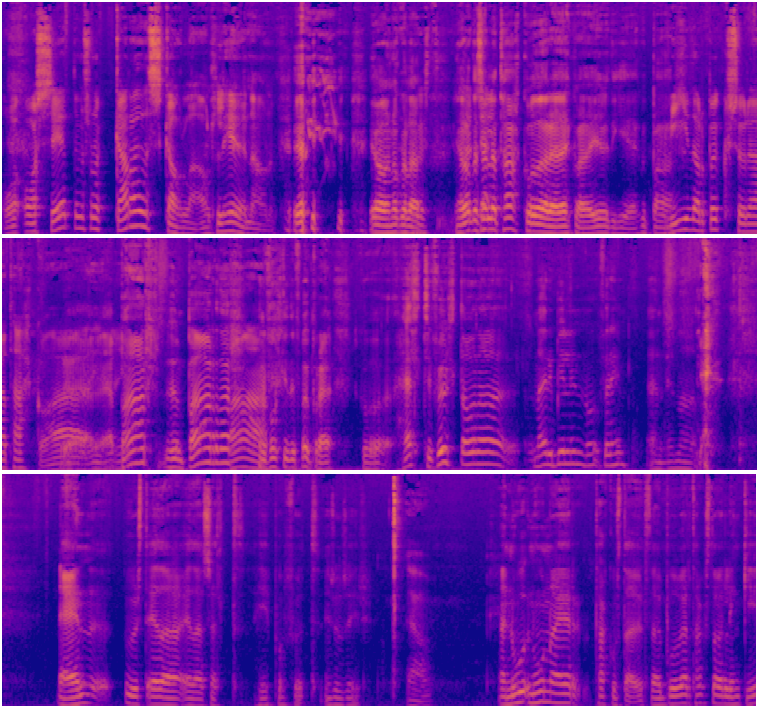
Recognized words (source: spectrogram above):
Og, og setjum svona garðskála á hliðina á honum. Já, nokkulega ég er átt að selja takkóðar eða eitthvað? Ég veit ekki, eitthvað bar. Víðar buksur eða takk og Ja, bar, við höfum bar þar. Bar. þannig að fólk getur fóð bara sko, sér fullt á hana næri bílinn og fyrir heim. En hérna en, þú veist, eða, eða selt hip-hop föt eins og þú segir. Já, en nú, núna er takkóstaður það er búið að vera takkóstaður lengi.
